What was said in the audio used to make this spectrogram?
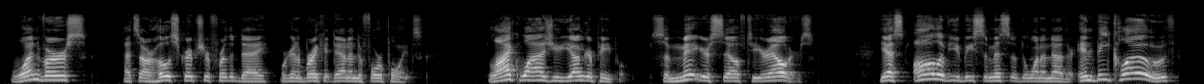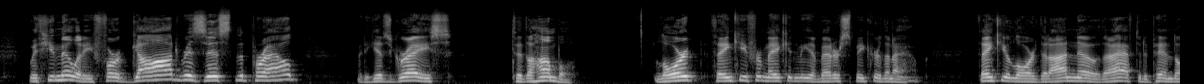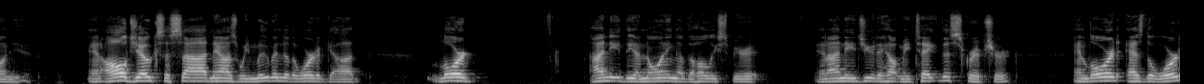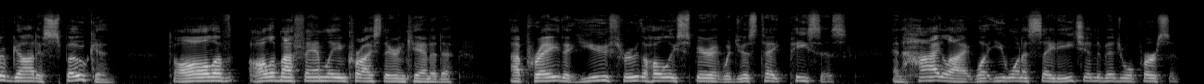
One verse, that's our whole scripture for the day. We're going to break it down into four points. Likewise, you younger people, submit yourself to your elders. Yes, all of you be submissive to one another and be clothed with humility, for God resists the proud, but he gives grace to the humble. Lord, thank you for making me a better speaker than I am. Thank you, Lord, that I know that I have to depend on you. And all jokes aside, now as we move into the Word of God, Lord, I need the anointing of the Holy Spirit, and I need you to help me take this scripture. And Lord, as the Word of God is spoken to all of all of my family in Christ there in Canada, I pray that you, through the Holy Spirit, would just take pieces and highlight what you want to say to each individual person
